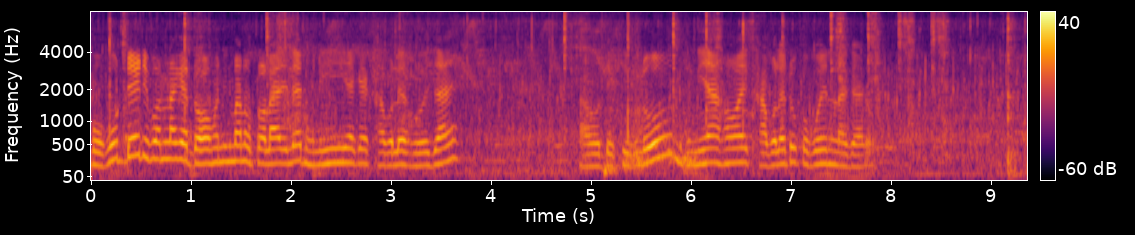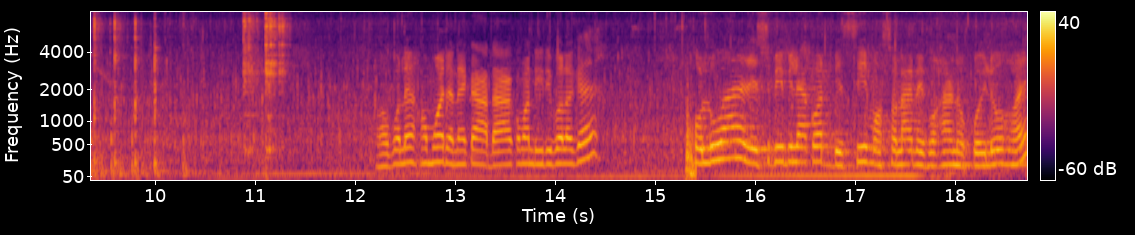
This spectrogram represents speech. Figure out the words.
বহুত দেৰি দিব নালাগে, দহ মিনিটমান উতলাই দিলে ধুনীয়াকৈ খাবলৈ হৈ যায়। আৰু দেখিবলৈও ধুনীয়া হয়, খাবলৈতো ক'বই নালাগে আৰু। হ'বলৈ সময়ত এনেকৈ আদা অকণমান দি দিব লাগে থলুৱা ৰেচিপিবিলাকত বেছি মছলা ব্যৱহাৰ নকৰিলেও হয়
